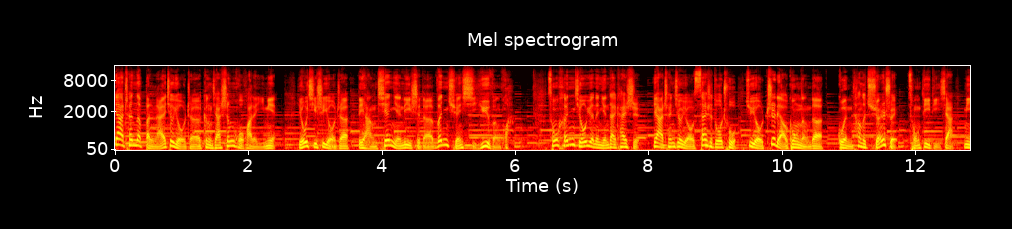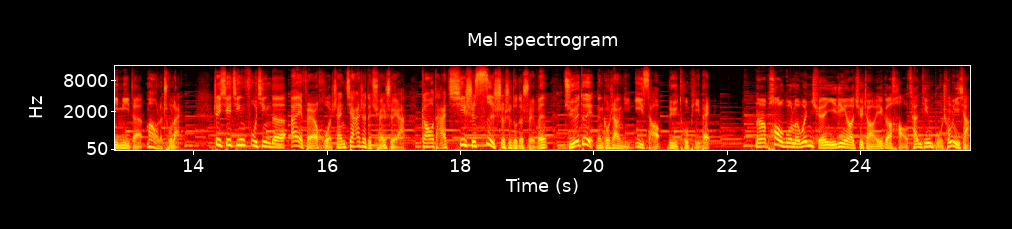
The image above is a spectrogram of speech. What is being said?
亚琛呢本来就有着更加生活化的一面，尤其是有着两千年历史的温泉洗浴文化。从很久远的年代开始，亚琛就有三十多处具有治疗功能的滚烫的泉水从地底下秘密地冒了出来。这些经附近的埃菲尔火山加热的泉水啊，高达七十四摄氏度的水温，绝对能够让你一扫旅途疲惫。那泡过了温泉，一定要去找一个好餐厅补充一下。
